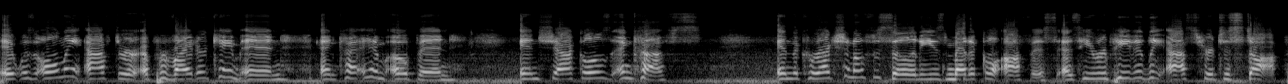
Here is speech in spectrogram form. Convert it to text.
It was only after a provider came in and cut him open in shackles and cuffs in the correctional facility's medical office as he repeatedly asked her to stop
